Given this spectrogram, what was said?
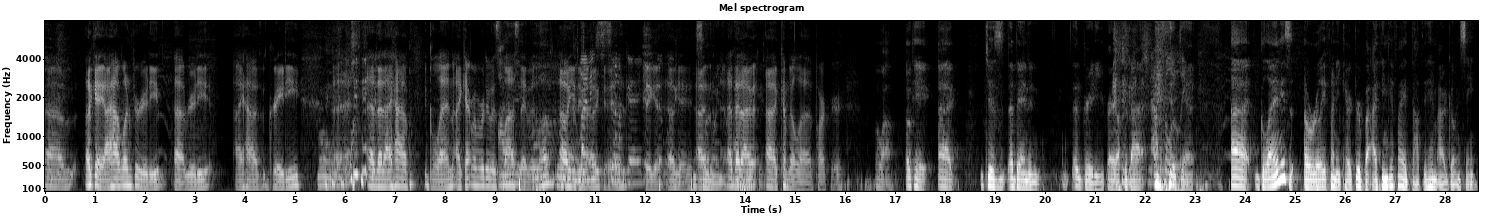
Uh, um, okay, I have one for Rudy. Uh, Rudy, I have Grady, Oh. and then I have Glenn. I can't remember what his last I name is. love Oh, you do. Glenn is okay. so good. Dang it. Okay. He's so Uh, annoying, though. And then I I, uh, Camilla Parker. Oh wow. Okay. Uh, just abandon uh, Grady right off the bat. Absolutely. I can't. Uh, Glenn is a really funny character, but I think if I adopted him, I would go insane.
